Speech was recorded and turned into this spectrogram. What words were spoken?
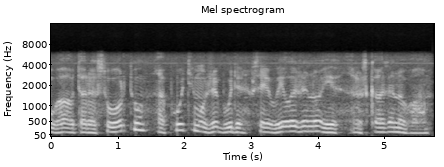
у автора сорту, а потім уже буде все виложено і розказано вам.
